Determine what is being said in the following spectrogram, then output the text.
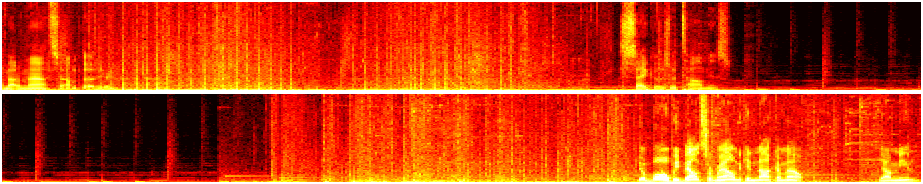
I'm out of mats. I'm dead here. Psychos with Tommies. Yo, Bo, if we bounce around, we can knock him out. You know what I mean?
